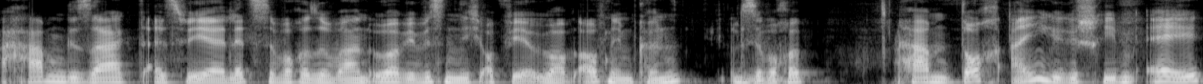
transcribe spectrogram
haben gesagt, als wir letzte Woche so waren, oh, wir wissen nicht, ob wir überhaupt aufnehmen können, Mhm. diese Woche, haben doch einige geschrieben, ey,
